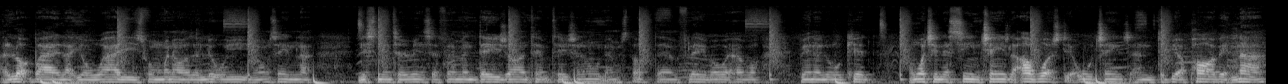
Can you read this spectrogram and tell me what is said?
a lot by like your Wileys from when I was a little, you know what I'm saying? Like listening to Rinse FM and Deja and Temptation, all them stuff them Flavor, whatever, being a little kid and watching the scene change. Like I've watched it all change and to be a part of it now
